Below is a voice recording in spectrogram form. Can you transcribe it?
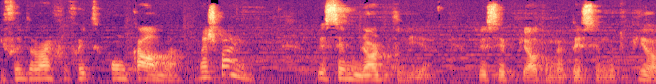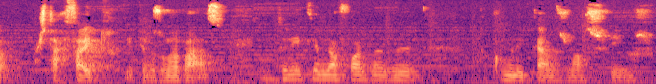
E foi um trabalho que foi feito com calma, mas bem, podia ser melhor, podia. Podia ser pior, também podia ser muito pior, mas está feito e temos uma base. Eu diria que a melhor forma de, de comunicarmos os nossos vinhos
